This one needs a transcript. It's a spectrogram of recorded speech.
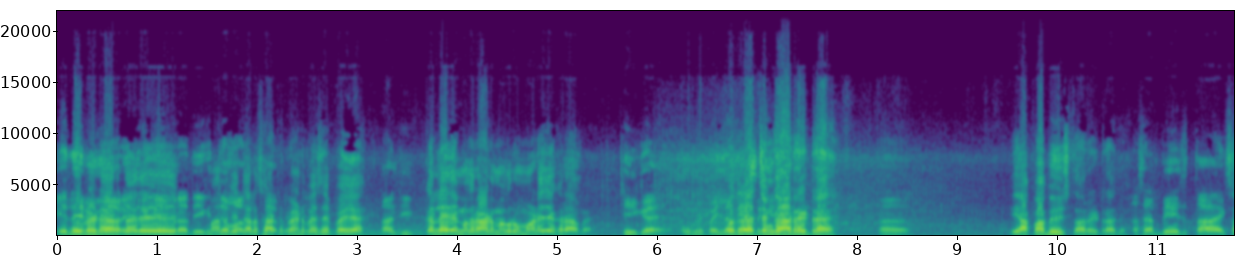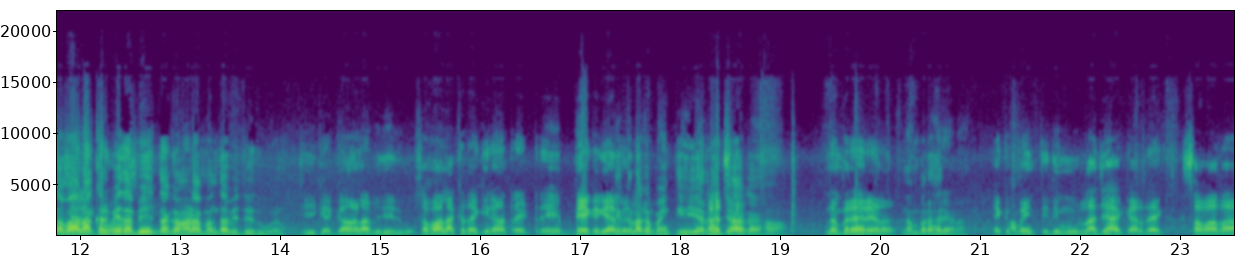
ਇਹਦੇ ਵੀ ਮਾਰ ਇੱਧਰ ਕੈਮਰਾ ਦੇਖ ਮੰਨ ਕੇ ਜਮਾ ਚੱਲ 60 65 ਪੈਸੇ ਪਏ ਆ। ਹਾਂਜੀ। ਕੱਲੇ ਦੇ ਮਗਰਾੜ ਮਗਰੋਂ ਮਾੜੇ ਜਿਹਾ ਖਰਾਬ ਹੈ। ਠੀਕ ਹੈ ਉਹ ਵੀ ਪਹਿਲਾਂ ਦੱਸ ਚੰਗਾ ਟਰੈਕਟਰ ਹੈ। ਹਾਂ। ਇਹ ਆਪਾਂ ਵੇਚਤਾ ਟਰੈਕਟਰ ਅੱਜ। ਅਸਾਂ ਵੇਚਤਾ ਇੱਕ ਸਵਾ ਲੱਖ ਰੁਪਏ ਦਾ ਵੇਚਤਾ ਗਾਂ ਵਾਲਾ ਬੰਦਾ ਵੀ ਦੇ ਦੂਗਾ ਇਹਨੂੰ। ਠੀਕ ਹੈ ਗਾਂ ਵਾਲਾ ਵੀ ਦੇ ਦੂਗਾ। ਸਵਾ ਲੱਖ ਦਾ ਕਿਰਾਂ ਟਰੈਕਟਰ ਇਹ ਵਿਕ ਗਿਆ 1 ਮੇਰੇ ਲੱਖ 35000 ਦਾ ਝਾਕ ਹੈ ਹਾਂ। ਨੰਬਰ ਹਰਿਆਣਾ? ਨੰਬਰ ਹਰਿਆਣਾ। ਇੱਕ 35 ਦੀ ਮੂਰਲਾ ਜਿਹਾ ਕਰਦਾ ਸਵਾ ਦਾ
